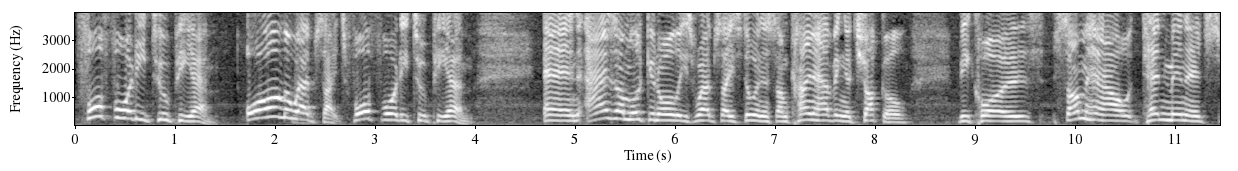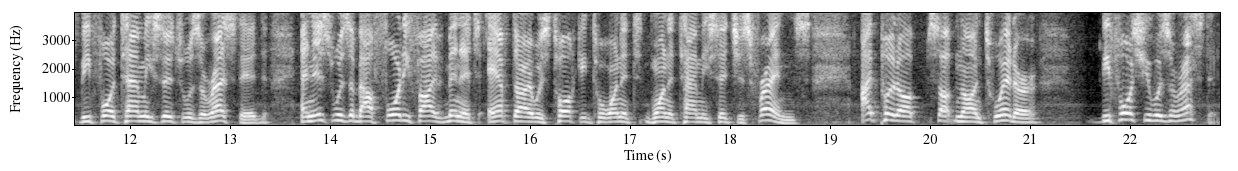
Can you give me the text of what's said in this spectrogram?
4:42 p.m. All the websites, 4:42 p.m. And as I'm looking all these websites doing this, I'm kind of having a chuckle because somehow 10 minutes before Tammy Sytch was arrested, and this was about 45 minutes after I was talking to one of, one of Tammy Sytch's friends, I put up something on Twitter before she was arrested.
